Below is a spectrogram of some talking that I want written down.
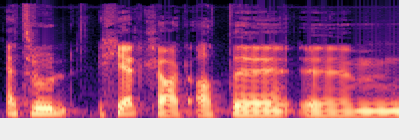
Jeg tror helt klart at uh,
